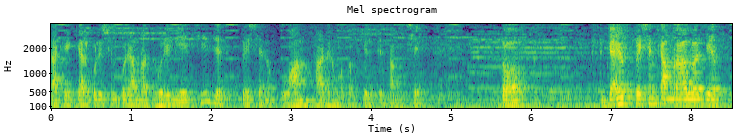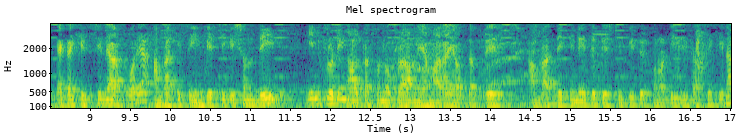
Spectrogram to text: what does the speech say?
তাকে ক্যালকুলেশন করে আমরা ধরে নিয়েছি যে পেশেন্ট ওয়ান থার্ডের মতো ফেলতে চাচ্ছে। তো যাই হোক পেশেন্টকে আমরা হলো যে একটা হিস্ট্রি নেওয়ার পরে আমরা কিছু ইনভেস্টিগেশন দিই including ultrasonogram MRI of the breast আমরা দেখে নিই যে ব্রেস্টের ভিতরে কোনো ডিজিজ আছে কিনা।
